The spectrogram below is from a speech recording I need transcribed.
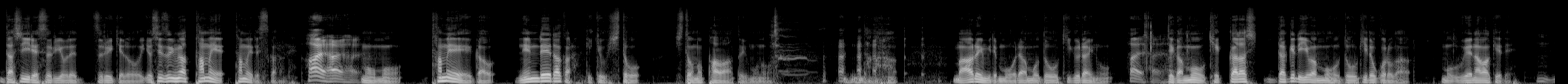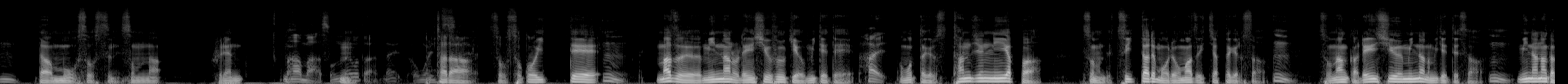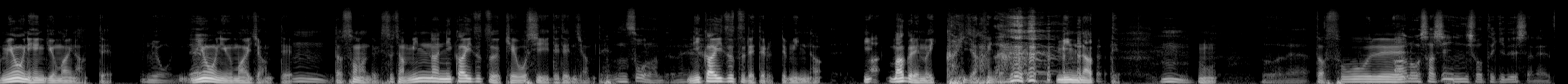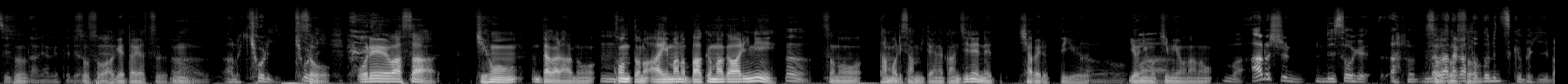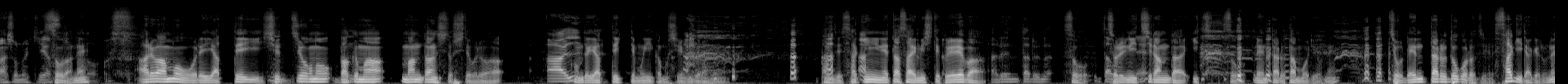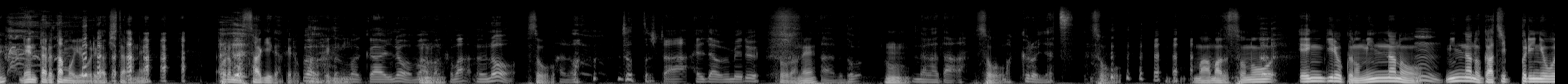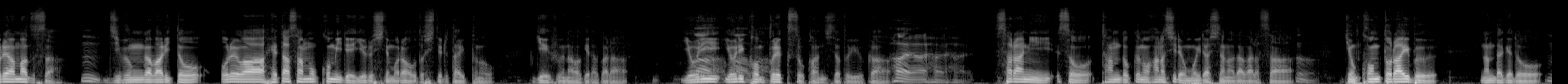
出し入れするようでずるいけど吉住はためためですからね。はいはいはい。もうもうためが年齢だから結局人人のパワーというもの。はだから まあある意味でもう俺はもう同期ぐらいのはいはいはい。てかもう結果だしだけで言えばもう同期どころがもう上なわけで。うんうん。だからもうそうっすね。そんなフレンまあまあそんなことはないと思いますただそうそこ行ってうんまずみんなの練習風景を見ててはい。思ったけど単純にやっぱそうなんでツイッターでも俺思わず言っちゃったけどさうん。そうなんか練習みんなの見ててさうん。みんななんか妙に演技うまいなって。妙にね。妙にうまいじゃんって。うん。らそうなんだよ。そしたらみんな2回ずつ KOC 出てんじゃんって。うんそうなんだよね。2回ずつ出てるってみんな。まぐれの1回じゃないんだ みんなって。うん。うん。そうだね。らそれあの写真印象的でしたね。ツイッターに上げてるやつね。そうそう上げたやつ。ううんん。あの距離距離。そう。俺はさ基本だからあの、うん。コントの合間の幕間代わりにうん。そのタモリさんみたいな感じでね喋るっていう世にも奇妙なの、まあ、ある種理想げあのそうそうなかなかたどり着くべき場所の気がするそうだね。けどあれはもう俺やっていい出張の幕間漫談師として俺はあいい、ね、今度やっていってもいいかもしれないぐらいの 感じで先にネタさえ見せてくれればあレンタルな。そう、タモリね。それにちらんだいつそうレンタルタモリをね。ちょレンタルどころじゃ詐欺だけどね。レンタルタモリを俺が来たらねこれも詐欺だけど完璧に。魔界の、まあ、うん幕間の、そうあのちょっとした間を埋めるそうだねあのどうん長田そう真っ黒いやつそうまあまずその演技力のみんなの、みんなのガチっぷりに俺はまずさ自分が割と俺は下手さも込みで許してもらおうとしてるタイプの芸風なわけだからより、よりコンプレックスを感じたというか、はいはいはいはいさらにそう単独の話で思い出したのはだからさ、基本コントライブなんだけど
